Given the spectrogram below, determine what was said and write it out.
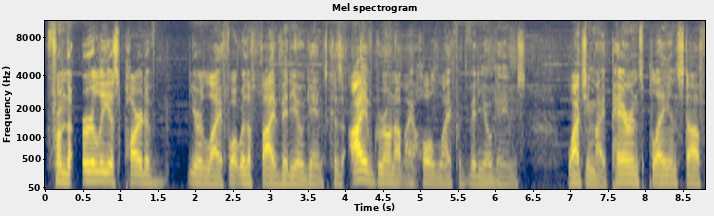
from the earliest part of your life, what were the five video games? Because I've grown up my whole life with video games, watching my parents play and stuff.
